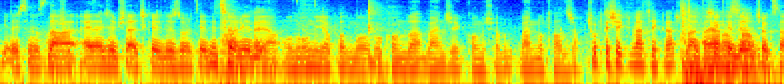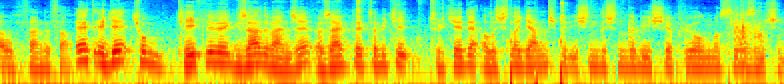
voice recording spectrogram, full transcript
Gelirseniz Ha, daha çok- eğlenceli bir şeyler çıkarabiliriz ortaya diye tahmin Harika ediyorum. ya. Onu onu yapalım o, o konuda bence konuşalım. Ben not alacağım. Çok teşekkürler tekrar. Ben teşekkür Ayağına ederim. sağlık. Çok sağ olun. Sen de sağ ol. Evet Ege çok keyifli ve güzeldi bence. Özellikle tabii ki Türkiye'de alışılagelmiş bir işin dışında bir iş yapıyor olması bizim için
